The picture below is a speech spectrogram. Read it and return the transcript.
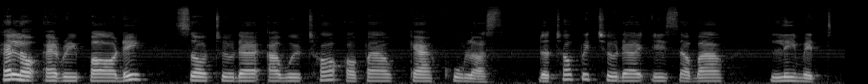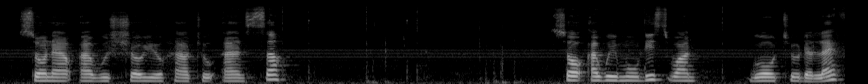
Hello everybody. So today I will talk about calculus. The topic today is about limit. So now I will show you how to answer. So I will move this one, go to the left.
